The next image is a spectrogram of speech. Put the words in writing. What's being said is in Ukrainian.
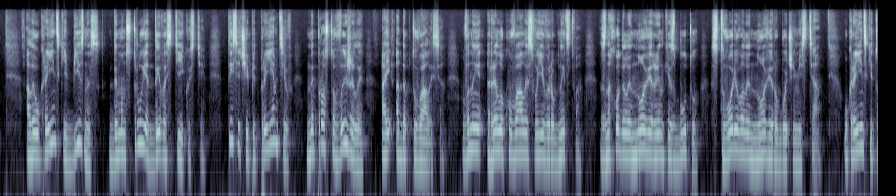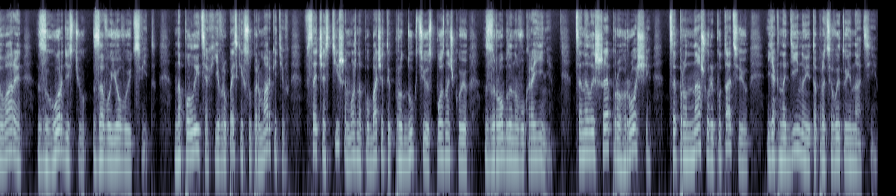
Але український бізнес демонструє дива стійкості. Тисячі підприємців не просто вижили, а й адаптувалися. Вони релокували свої виробництва, знаходили нові ринки збуту, створювали нові робочі місця. Українські товари з гордістю завойовують світ. На полицях європейських супермаркетів все частіше можна побачити продукцію з позначкою Зроблено в Україні. Це не лише про гроші, це про нашу репутацію як надійної та працьовитої нації.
